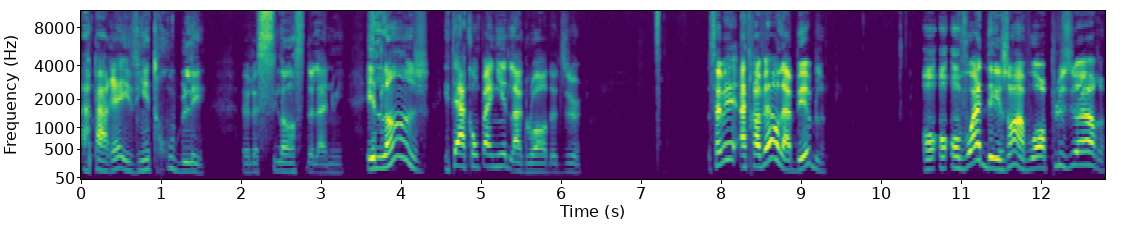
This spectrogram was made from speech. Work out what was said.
apparaît et vient troubler euh, le silence de la nuit. Et l'ange était accompagné de la gloire de Dieu. Vous savez, à travers la Bible, on, voit des gens avoir plusieurs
